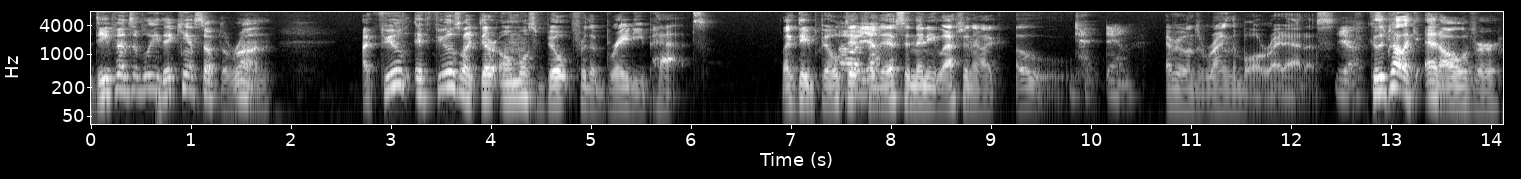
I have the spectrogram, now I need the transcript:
Defensively, they can't stop the run. I feel it feels like they're almost built for the Brady Pats. Like they built Oh, it yeah. for this, and then he left, and they're like, "Oh, damn everyone's running the ball right at us." yeah Because they've got like Ed Oliver,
